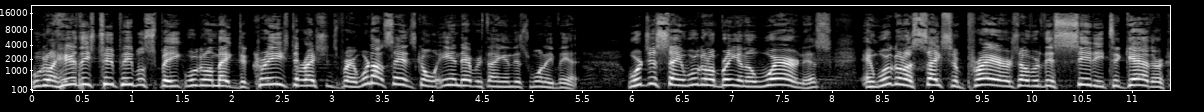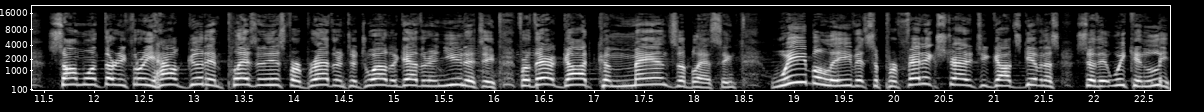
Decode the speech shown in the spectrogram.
We're going to hear these two people speak. We're going to make decrees, declarations, prayer. We're not saying it's going to end everything in this one event. We're just saying we're going to bring an awareness and we're going to say some prayers over this city together. Psalm 133 How good and pleasant it is for brethren to dwell together in unity, for there God commands a blessing. We believe it's a prophetic strategy God's given us so that we can lead.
